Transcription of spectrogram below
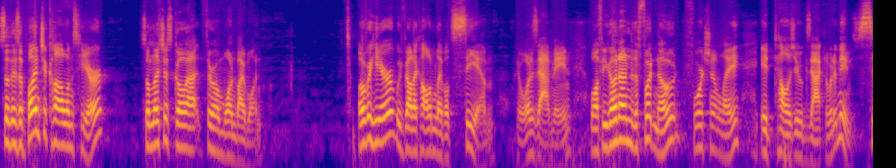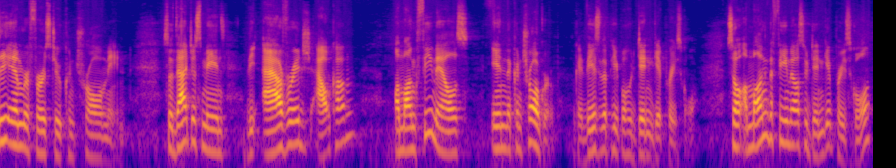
So there's a bunch of columns here. So let's just go at, through them one by one. Over here, we've got a column labeled CM. Okay, what does that mean? Well, if you go down to the footnote, fortunately, it tells you exactly what it means. CM refers to control mean. So that just means the average outcome among females in the control group. Okay, these are the people who didn't get preschool. So among the females who didn't get preschool,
